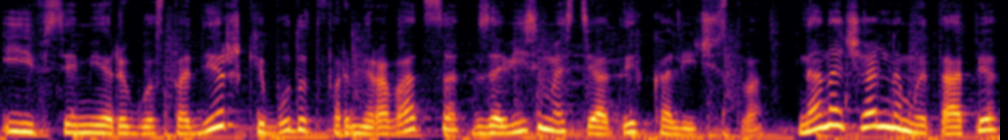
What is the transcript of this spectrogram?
и все меры господдержки будут формироваться в зависимости от их количества. На начальном этапе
